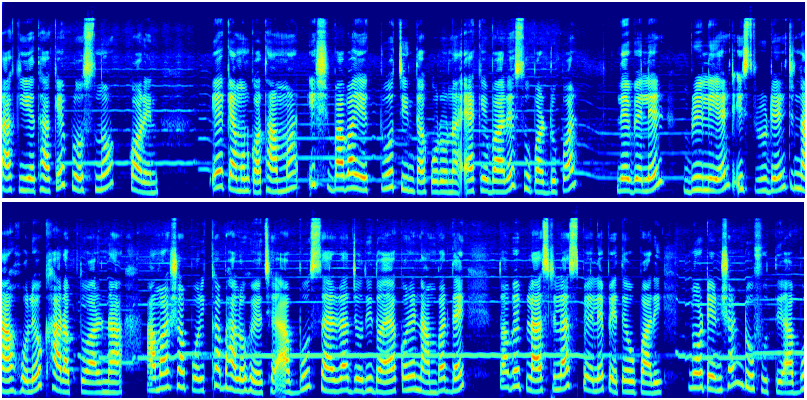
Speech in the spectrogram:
তাকিয়ে থাকে, প্রশ্ন করেন, এ কেমন কথা আম্মা? ইস বাবা, একটুও চিন্তা করো না। একেবারে সুপার ডুপার লেভেলের ব্রিলিয়েন্ট স্টুডেন্ট না হলেও খারাপ তো আর না। আমার সব পরীক্ষা ভালো হয়েছে। আব্বু, স্যাররা যদি দয়া করে নাম্বার দেয় তবে প্লাস টিলাস পেলে পেতেও পারি। নো টেনশন, ডু ফুতে আব্বু।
